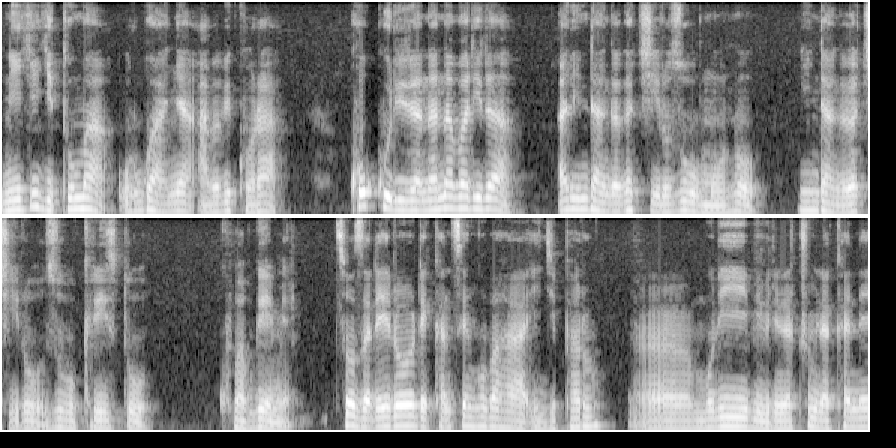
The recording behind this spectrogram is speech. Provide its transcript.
Ni iki gituma urwanya ababikora? Ko kurirana n'abarira ari indangagaciro z'ubumuntu n'indangagaciro z'ubukristu ku babwemera soza rero reka nse nkubaha igiparu ah, muri bibiri na cumi na kane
